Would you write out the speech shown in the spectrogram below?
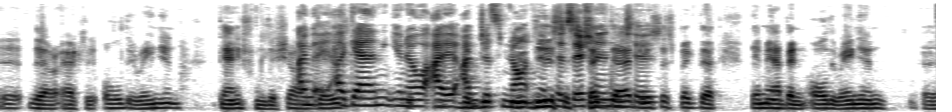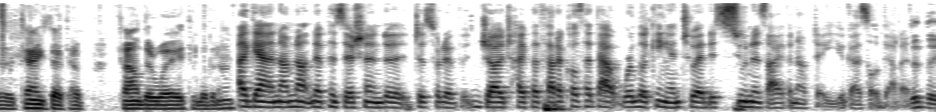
uh, they are actually old Iranian tanks from the Shah I'm, days? again, you know, I, But I'm do- just do- not do in you a suspect position that? Do you to. suspect that they may have been old Iranian uh, tanks that have found their way to Lebanon? Again, I'm not in a position to, to sort of judge hypotheticals at that. We're looking into it. As soon as I have an update, you guys will get it. Did the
